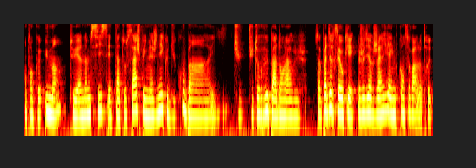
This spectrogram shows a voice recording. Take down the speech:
en tant qu'humain. Tu es un homme cis et t'as tout ça, je peux imaginer que du coup, ben, tu, tu te rues pas dans la rue. Ça veut pas dire que c'est ok. Je veux dire, j'arrive à me concevoir le truc.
